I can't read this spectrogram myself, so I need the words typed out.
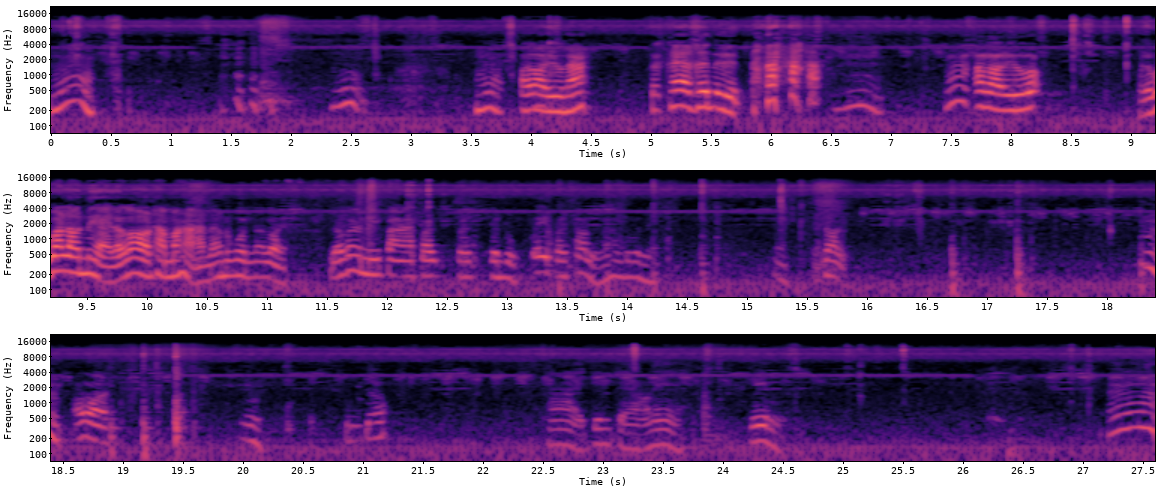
อืมอืมอร่อยอยู่นะแต่แค่ขึ้นอืดอืมอร่อยอยู่ หรือว่าเราเหนื่อยแล้วก็ทำอาหารนะทุกคนอร่อย แล้วก็มีปลาปลาปลาปลาดุกเอ้ยปลาช่อนนะครับทุกคนเนี่ยปลาช่อนอืมอร่อยอืมกินเจ้าใช่กินแจ่วนี่จิ้มอืม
